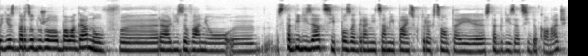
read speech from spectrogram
y, jest bardzo dużo bałaganu w y, realizowaniu stabilizacji poza granicami państw, które chcą tej stabilizacji dokonać.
